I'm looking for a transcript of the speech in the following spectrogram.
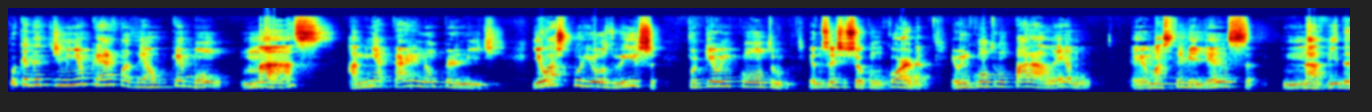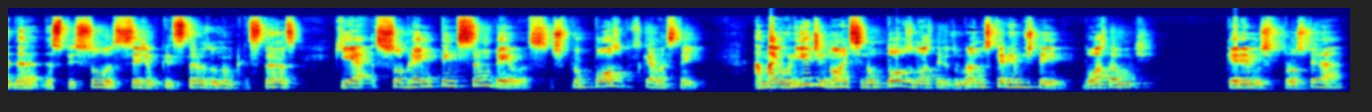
porque dentro de mim eu quero fazer algo que é bom, mas a minha carne não permite. E eu acho curioso isso, porque eu encontro, eu não sei se o senhor concorda, eu encontro um paralelo, é, uma semelhança na vida da- das pessoas, sejam cristãs ou não cristãs, que é sobre a intenção delas, os propósitos que elas têm. A maioria de nós, se não todos nós seres humanos, queremos ter boa saúde, queremos prosperar,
